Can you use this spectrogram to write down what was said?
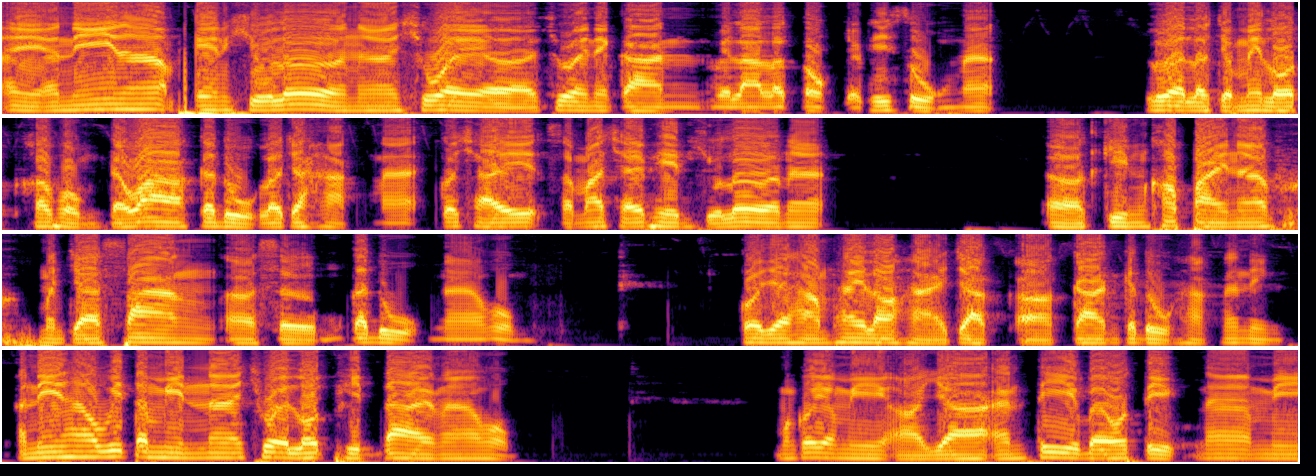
ไออันนี้นะเพนคิลเลอร์นะ ช่วยเอ่อช่วยในการเวลาเราตกจากที่สูงนะเลือดเราจะไม่ลดครับผม แต่ว่ากระดูกเราจะหักนะ ก็ใช้สามารถใช้เพนคิลเลอร์นะเอ่อกินเข้าไปนะ มันจะสร้างเอ่อเสริมกระดูกนะผม ก็จะทำให้เราหายจากเอ่อการกระดูกหักนั่นเองอันนี้นะวิตามินนะ ช่วยลดพิษได้นะครับผม มันก็ยังมีเอ่อยาแอนตี้ไบโอติกนะมี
